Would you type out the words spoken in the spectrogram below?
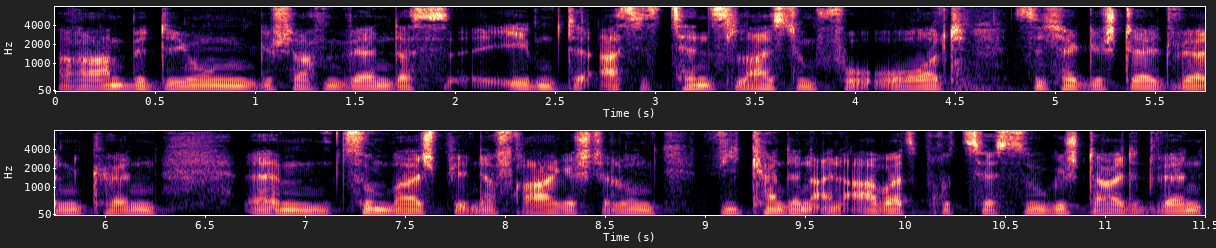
Rahmenbedingungen geschaffen werden, dass eben die Assistenzleistung vor Ort sichergestellt werden können. Ähm, zum Beispiel in der Fragestellung, wie kann denn ein Arbeitsprozess so gestaltet werden,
